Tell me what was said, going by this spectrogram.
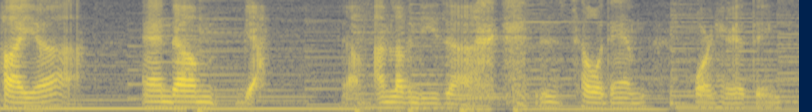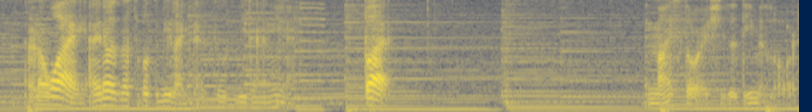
hiya, and um, yeah, yeah, I'm loving these uh, this whole damn horn hair thing. I don't know why. I know it's not supposed to be like that. It's supposed to be down here, but in my story, she's a demon lord.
